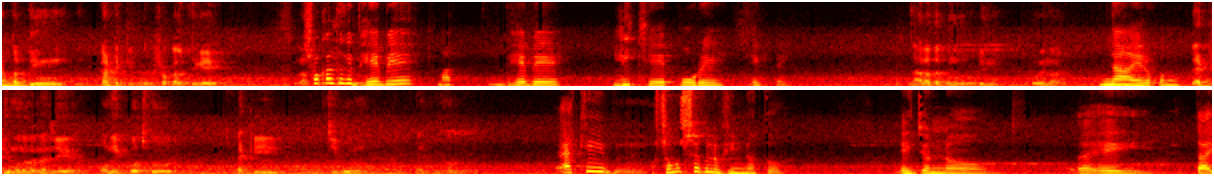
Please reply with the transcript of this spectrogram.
আপনার দিন কাটে কীভাবে? সকাল থেকে সকাল থেকে ভেবে ভেবে লিখে পড়ে একটাই না আলাদা কোনো রুটিন করে নয়? না এরকম একঘেয়ে মনে হয় না যে অনেক বছর একই জীবন একই সমস্যাগুলো ভিন্ন তো। এই জন্য, এই, তাই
